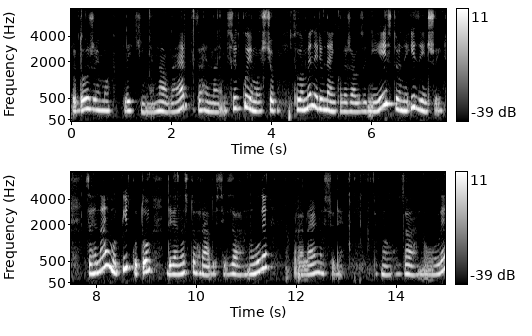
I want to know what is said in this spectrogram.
продовжуємо плетіння. Наверх загинаємо. Слідкуємо, щоб соломини рівненько лежали з однієї сторони і з іншої. Загинаємо під кутом 90 градусів. Загнули паралельно сюди. Знову загнули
